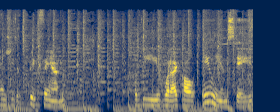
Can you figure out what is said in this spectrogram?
And she's a big fan of the, what I call alien stage,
